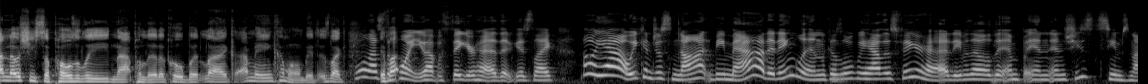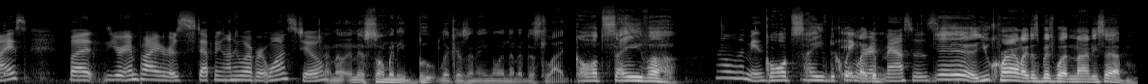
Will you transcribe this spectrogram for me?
I know she's supposedly not political, but like, I mean, come on, bitch. It's like, Well, that's the I- point. You have a figurehead that is like, oh yeah, we can just not be mad at England because look, we have this figurehead, even though the imp- and and she seems nice, but your empire is stepping on whoever it wants to. I know, and there's so many bootlickers in England that are just like, God save her, Well, I mean, God save the queen. ignorant Like, the, masses, yeah, you crying like this bitch wasn't 97.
